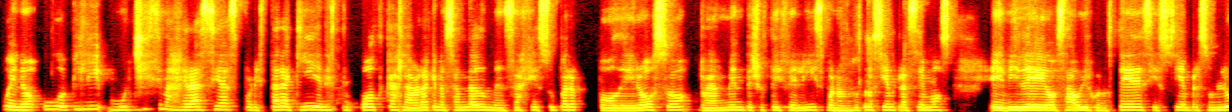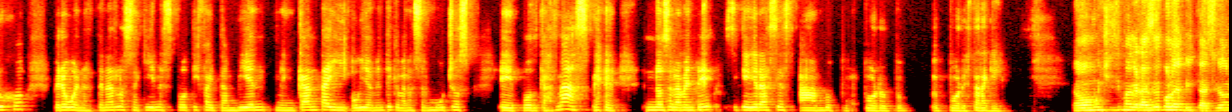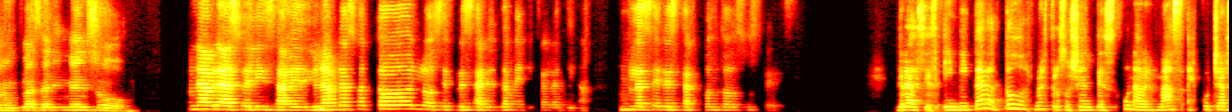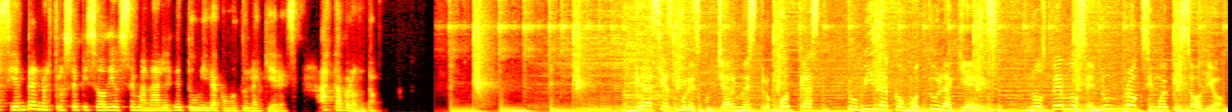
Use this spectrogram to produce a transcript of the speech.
Bueno, Hugo Pili, muchísimas gracias por estar aquí en este podcast. La verdad que nos han dado un mensaje súper poderoso. Realmente yo estoy feliz. Bueno, nosotros siempre hacemos eh, videos, audios con ustedes y eso siempre es un lujo. Pero bueno, tenerlos aquí en Spotify también me encanta y obviamente que van a ser muchos eh, podcasts más. no solamente, así que gracias a ambos por, por, por estar aquí. No, muchísimas gracias por la invitación, un placer inmenso. Un abrazo, Elizabeth, y un abrazo a todos los empresarios de América Latina. Un placer estar con todos ustedes. Gracias. E invitar a todos nuestros oyentes una vez más a escuchar siempre nuestros episodios semanales de Tu vida como tú la quieres. Hasta pronto. Gracias por escuchar nuestro podcast Tu vida como tú la quieres. Nos vemos en un próximo episodio.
